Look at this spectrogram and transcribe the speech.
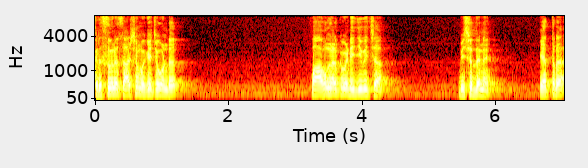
ക്രിസ്തുവിന് സാക്ഷ്യം വഹിച്ചുകൊണ്ട് പാവങ്ങൾക്ക് വേണ്ടി ജീവിച്ച വിശുദ്ധനെ എത്ര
